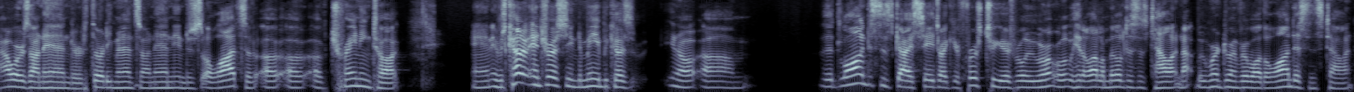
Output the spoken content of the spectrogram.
hours on end or 30 minutes on end and just lots of, of, of training talk. And it was kind of interesting to me because, you know, um, the long distance guys, Sage, like your first two years where we weren't, we had a lot of middle distance talent. Not, we weren't doing very well the long distance talent.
